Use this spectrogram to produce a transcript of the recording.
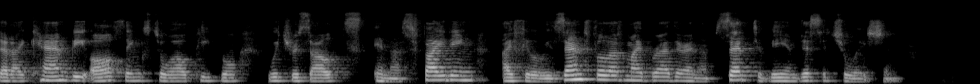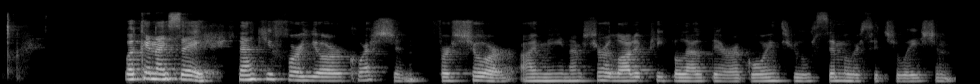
that I can be all things to all people, which results in us fighting. I feel resentful of my brother and upset to be in this situation. What can I say? Thank you for your question, for sure. I mean, I'm sure a lot of people out there are going through similar situation,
